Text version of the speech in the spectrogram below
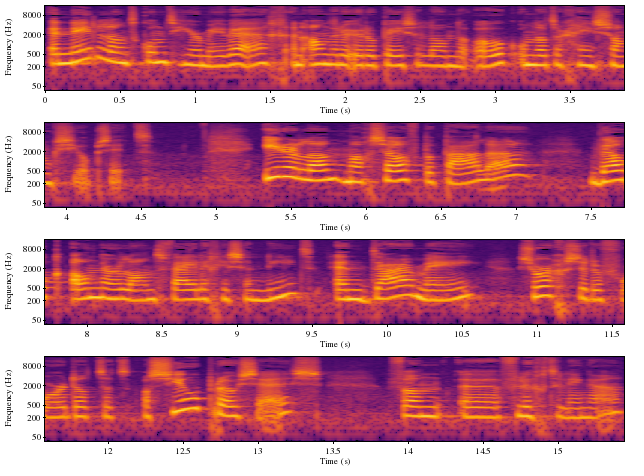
En Nederland komt hiermee weg, en andere Europese landen ook, omdat er geen sanctie op zit. Ieder land mag zelf bepalen welk ander land veilig is en niet. En daarmee zorgen ze ervoor dat het asielproces van uh, vluchtelingen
